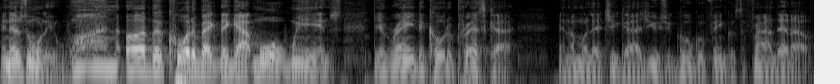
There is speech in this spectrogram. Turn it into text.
And there's only one other quarterback that got more wins than Rayne Dakota Prescott. And I'm gonna let you guys use your Google fingers to find that out.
